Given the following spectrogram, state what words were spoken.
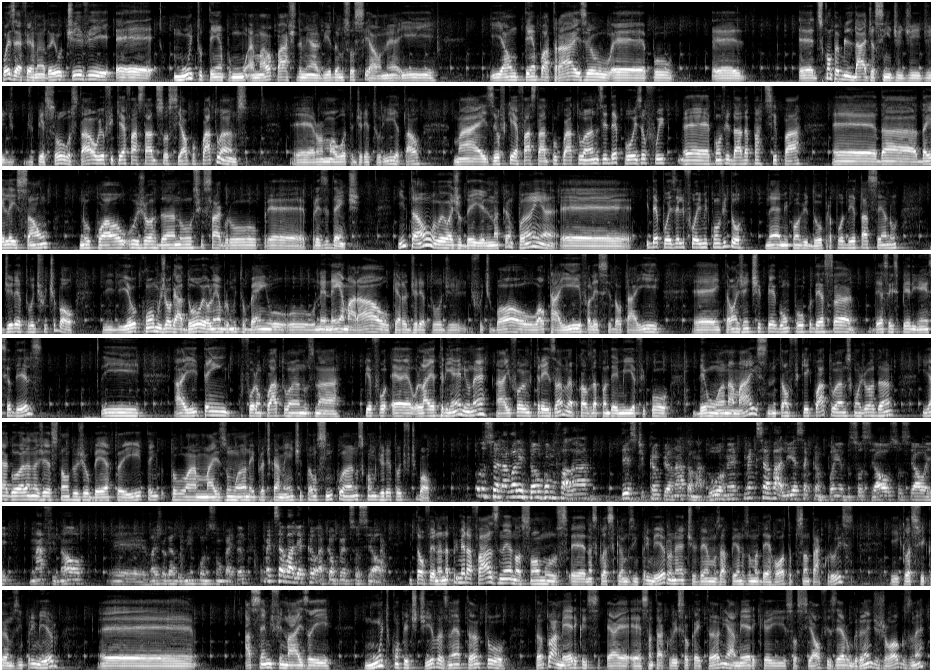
Pois é, Fernando, eu tive é, muito tempo, a maior parte da minha vida no social, né? E, e há um tempo atrás eu, é, por é, é, descompatibilidade assim de, de, de, de- pessoas tal, eu fiquei afastado do social por quatro anos. É, Era uma outra diretoria tal, mas eu fiquei afastado por quatro anos e depois eu fui é, convidado a participar é, da, da eleição no qual o Jordano se sagrou presidente. Então eu ajudei ele na campanha é, e depois ele foi e me convidou, né? Me convidou para poder estar sendo diretor de futebol. E eu, como jogador, eu lembro muito bem o, o Neném Amaral, que era diretor de, de futebol, o Altair, falecido Altair. É, então a gente pegou um pouco dessa, dessa experiência deles. E aí tem foram quatro anos na porque é, lá é triênio, né? Aí foram três anos, né? Por causa da pandemia ficou deu um ano a mais, então fiquei quatro anos com o Jordano e agora na gestão do Gilberto aí tem tô há mais um ano aí praticamente, então cinco anos como diretor de futebol. Ô Luciano, agora então vamos falar deste campeonato amador, né? Como é que você avalia essa campanha do social? Social aí na final é, vai jogar domingo contra o São Caetano. Como é que você avalia a campanha do social? Então, Fernando, na primeira fase, né, nós somos, eh, nós classificamos em primeiro, né, tivemos apenas uma derrota para Santa Cruz e classificamos em primeiro. Eh, as semifinais aí muito competitivas, né, tanto tanto a América e eh, Santa Cruz e São Caetano e a América e Social fizeram grandes jogos, né,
